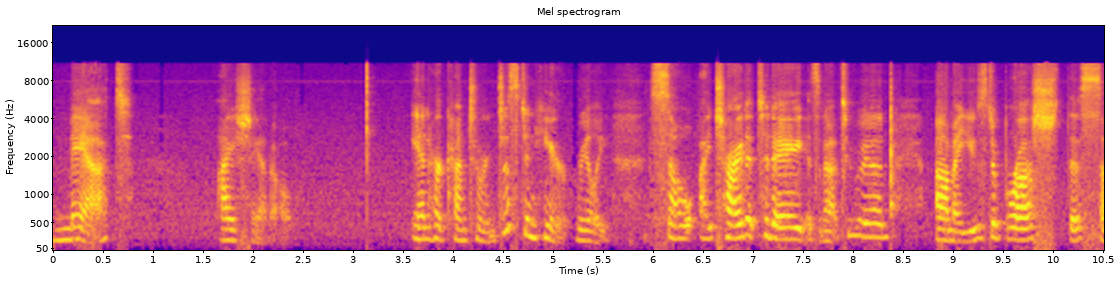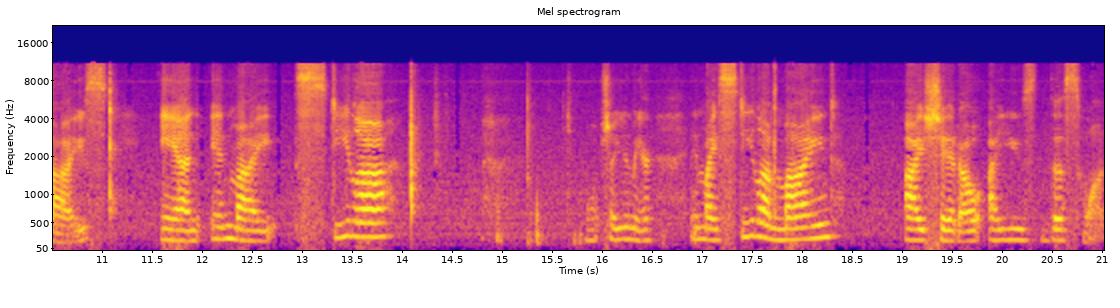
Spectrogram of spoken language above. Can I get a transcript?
matte eyeshadow in her contouring, just in here, really. So I tried it today. It's not too bad. Um, I used a brush this size, and in my Stila, I won't show you the mirror, in my Stila Mind eyeshadow, I used this one.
